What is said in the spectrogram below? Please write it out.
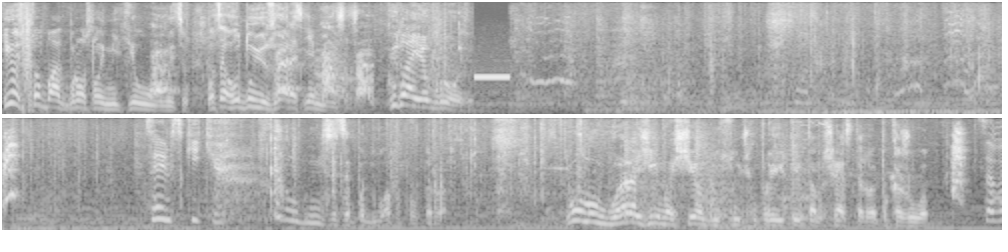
І ось собак бросили мені цілу вулицю. Оце годую з вересня місяця. Куди я його Це їм скільки? Ну, Місяця по два, по полтора. І воно в гаражі ми ще одну сучку приїти, там шестеро, я покажу вам. Це ви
